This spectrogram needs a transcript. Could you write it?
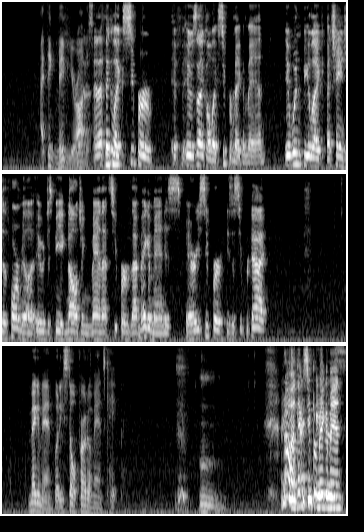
I think maybe you're Yeah. on to And. I think like Super, if it was something called like Super Mega Man, it wouldn't be like a change of the formula. It would just be acknowledging, man, that super that Mega Man is very super. He's a super guy. Mega Man, but he stole Proto Man's cape. Mm. No, I think Super Ava Mega Man-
